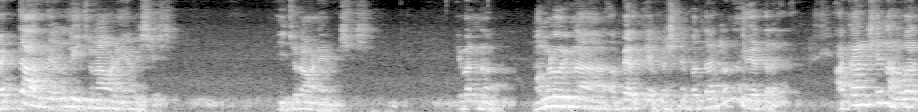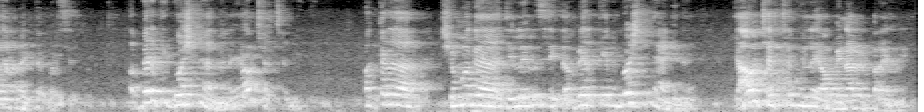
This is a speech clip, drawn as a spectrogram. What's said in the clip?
ವ್ಯಕ್ತ ಆಗದೆ ಇರೋದು ಈ ಚುನಾವಣೆಯ ವಿಶೇಷ. ಈ ಚುನಾವಣೆಯ ವಿಶೇಷ. ಇವನ್ ಮಂಗಳೂರಿನ ಅಭ್ಯರ್ಥಿಯ ಪ್ರಶ್ನೆ ಬಂದಾಗಲೂ ಇದೇ ಥರ ಇದೆ. ಆಕಾಂಕ್ಷೆಯನ್ನು ಹಲವಾರು ಜನ ವ್ಯಕ್ತಪಡಿಸಿದ್ರು. ಅಭ್ಯರ್ಥಿ ಘೋಷಣೆ ಆದಮೇಲೆ ಯಾವ ಚರ್ಚೆ ಇಲ್ಲ. ಪಕ್ಕದ ಶಿವಮೊಗ್ಗ ಜಿಲ್ಲೆಯಲ್ಲೂ ಸಹಿತ ಅಭ್ಯರ್ಥಿಯನ್ನು ಘೋಷಣೆ ಆಗಿದೆ. ಯಾವ ಚರ್ಚೆನೂ ಇಲ್ಲ ಯಾವ ಭಿನ್ನಾಭಿಪ್ರಾಯನೂ ಇಲ್ಲ.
